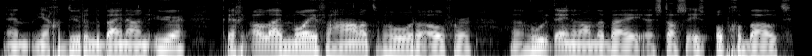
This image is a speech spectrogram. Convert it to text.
En ja, gedurende bijna een uur kreeg ik allerlei mooie verhalen te horen over uh, hoe het een en ander bij uh, Stassen is opgebouwd.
